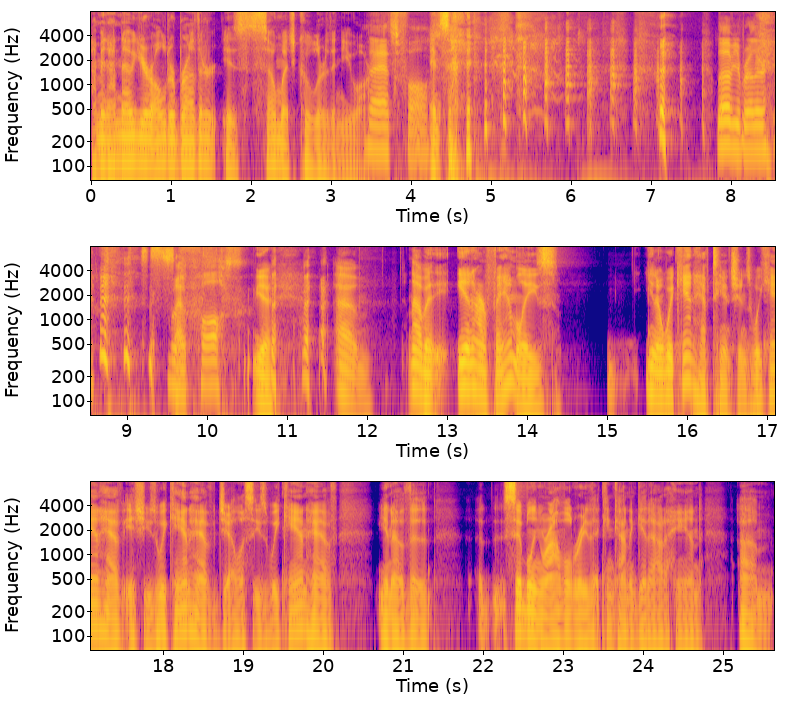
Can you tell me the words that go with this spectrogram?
i mean i know your older brother is so much cooler than you are. That's false. and so, Love you, brother. so false. yeah. um, no, but in our families, you know, we can't have tensions, we can't have issues, we can have jealousies, we can have, you know, the uh, sibling rivalry that can kind of get out of hand. Um,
